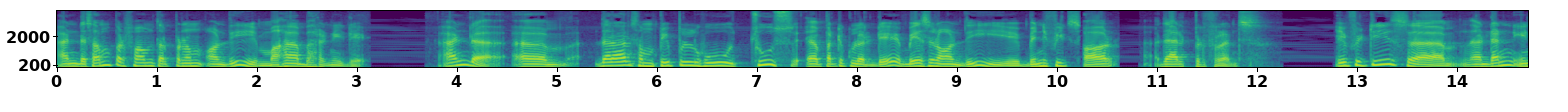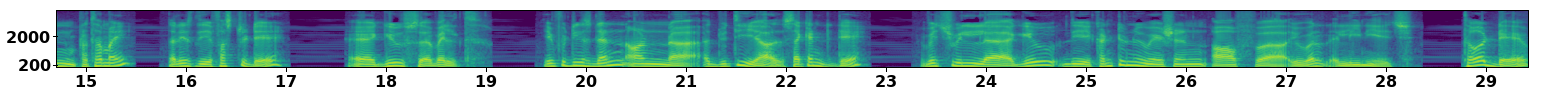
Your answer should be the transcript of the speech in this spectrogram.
and some perform tarpanam on the Mahabharani day. And uh, um, there are some people who choose a particular day based on the benefits or their preference. If it is um, done in Prathamai, that is the first day, uh, gives uh, wealth. If it is done on uh, Dvitiya, second day, which will uh, give the continuation of uh, your lineage. Third day,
